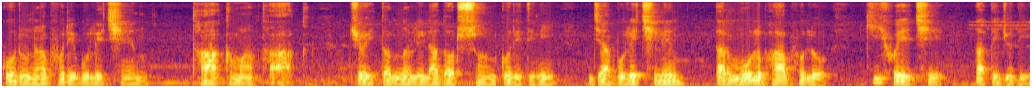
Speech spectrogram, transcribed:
করুণা ভরে বলেছেন, থাক মা, থাক। চৈতন্য লীলা দর্শন করে তিনি যা বলেছিলেন, তার মূল ভাব হলো, কি হয়েছে তাতে যদি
